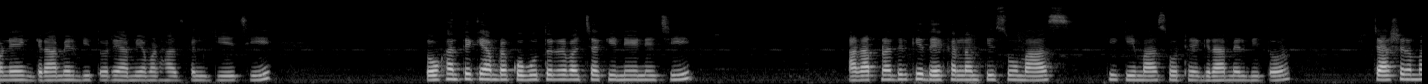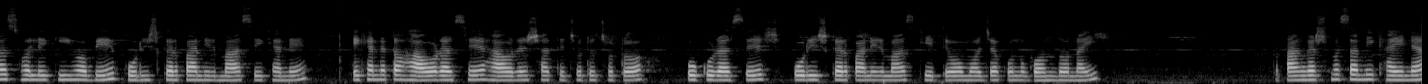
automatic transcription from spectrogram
অনেক গ্রামের ভিতরে আমি আমার হাজব্যান্ড গিয়েছি। তো ওখান থেকে আমরা কবুতরের বাচ্চা কিনে এনেছি। আর আপনাদেরকে দেখালাম কিছু মাছ, কি কি মাছ ওঠে গ্রামের ভিতর। চাষের মাছ হলে কি হবে? পরিষ্কার পানির মাছ এখানে। এখানে তো হাওর আছে, হাওরের সাথে ছোট ছোট পুকুর আছে। পরিষ্কার পানির মাছ, খেতেও মজা, কোনো গন্ধ নাই। তো পাঙ্গাস মাছ আমি খাই না।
